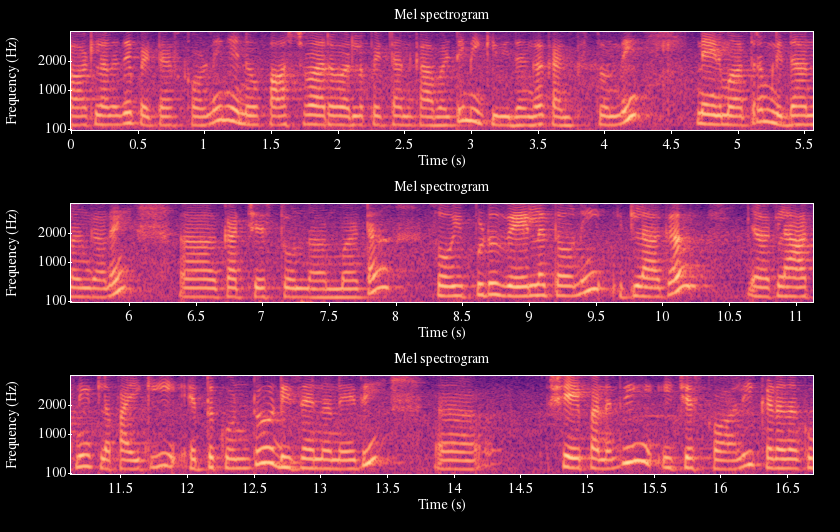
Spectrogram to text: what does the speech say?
ఘాట్లు అనేది పెట్టేసుకోండి. నేను ఫాస్ట్ ఫార్వర్డ్లో పెట్టాను కాబట్టి మీకు ఈ విధంగా కనిపిస్తుంది. నేను మాత్రం నిదానంగానే కట్ చేస్తున్నాను అనమాట సో ఇప్పుడు వేళ్ళతోని ఇట్లాగా క్లాత్ని ఇట్లా పైకి ఎత్తుకుంటూ డిజైన్ అనేది షేప్ అనేది ఇచ్చేసుకోవాలి. ఇక్కడ నాకు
